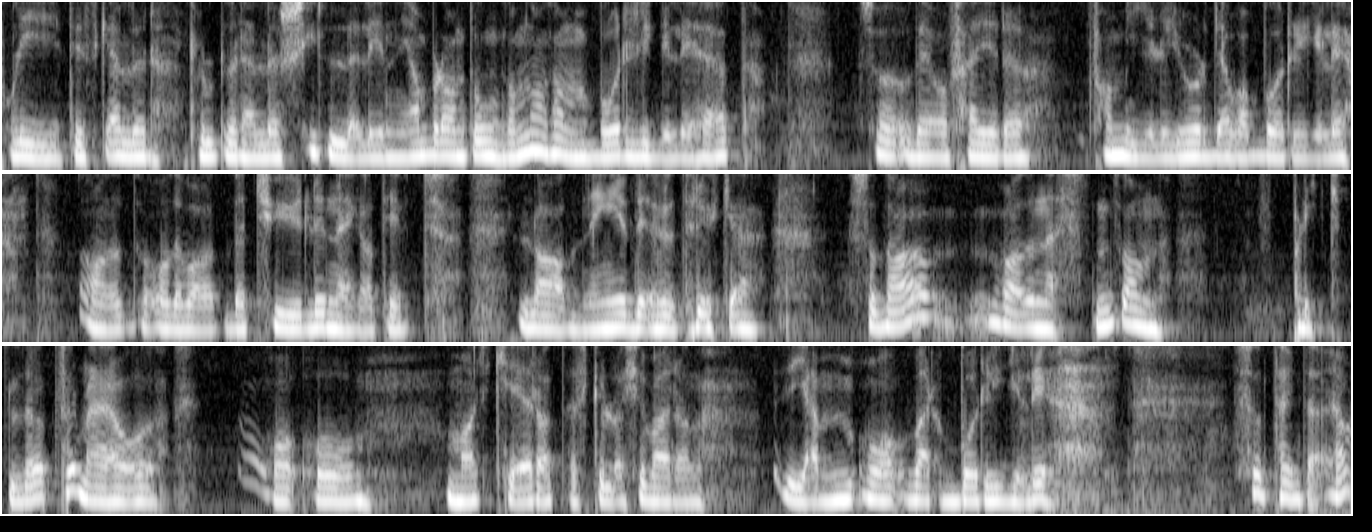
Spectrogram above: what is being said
politiske eller kulturelle skillelinjer blant ungdom. Da, sånn borgerlighet. Så det å feire familiejul, det var borgerlig. Og det var betydelig negativt ladning i det uttrykket. Så da var det nesten sånn pliktløp for meg å, å, å markere at jeg skulle ikke være hjem og være borgerlig. Så tenkte jeg ja,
